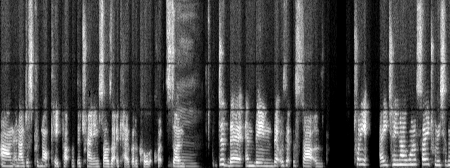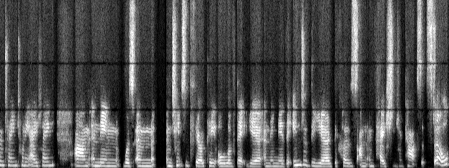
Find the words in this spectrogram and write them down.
Um, and I just could not keep up with the training. So I was like, okay, I've got to call it quits. So Yeah. did that. And then that was at the start of 2018, I want to say, 2017, 2018. Um, and then was in intensive therapy all of that year. And then near the end of the year, because I'm impatient and can't sit still,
